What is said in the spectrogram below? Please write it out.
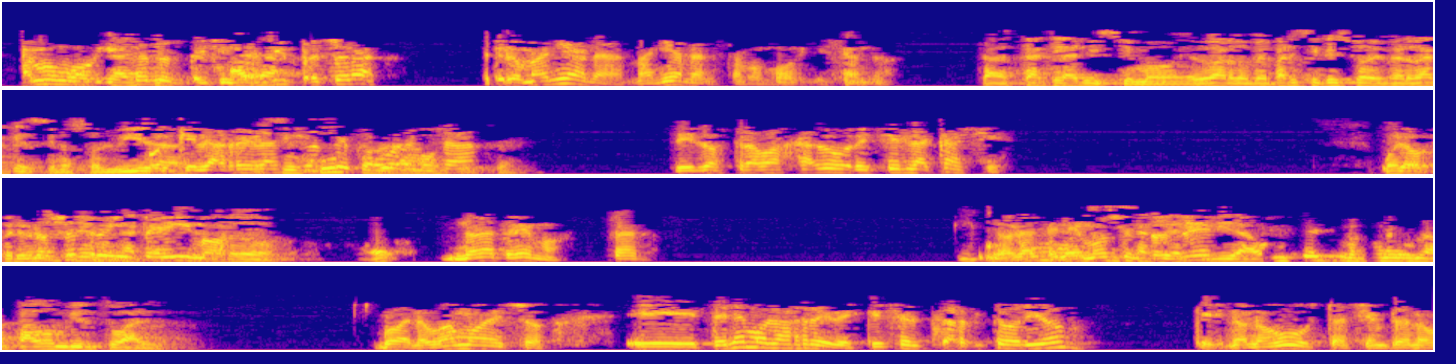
Estamos movilizando sí. 300.000 Ahora- personas, pero mañana, mañana nos estamos movilizando. Está, está clarísimo, Eduardo. Me parece que eso es verdad que se nos olvida. Porque la relación de fuerza-. De los trabajadores es la calle. Bueno, pero no nosotros tenemos la calle, impedimos. Eduardo. No la tenemos, claro. ¿Y No la tenemos, entonces-? Usted propone un apagón virtual. Bueno, vamos a eso. Eh, tenemos las redes, que es el territorio, que no nos gusta, siempre nos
